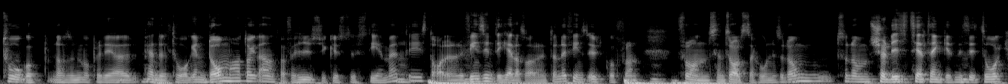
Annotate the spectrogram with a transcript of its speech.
tåg, de som opererar pendeltågen, de har tagit ansvar för hyrcykelsystemet mm. i staden. Det finns inte i hela staden utan det finns utgå från, mm. från centralstationen. Så de, så de kör dit helt enkelt med sitt tåg.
